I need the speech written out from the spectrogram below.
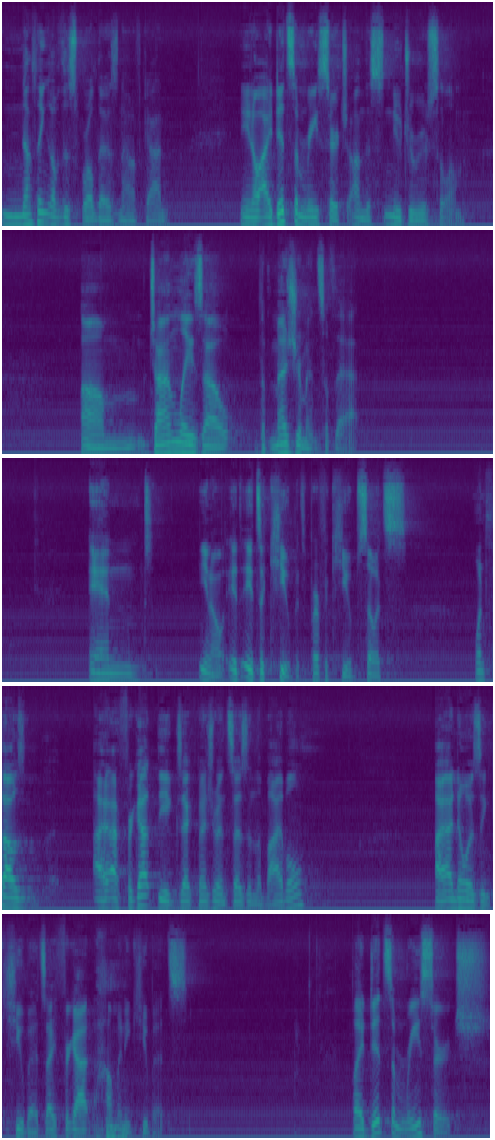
nothing of this world that is not of God. You know, I did some research on this New Jerusalem um, John lays out the measurements of that. And, you know, it, it's a cube, it's a perfect cube. So it's 1,000. I, I forgot the exact measurement says in the Bible. I, I know it was in cubits. I forgot how many cubits. But I did some research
